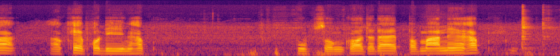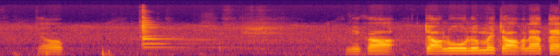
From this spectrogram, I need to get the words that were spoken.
มาก เอาแค่พอดีนะครับรูปทรงก็จะได้ประมาณนี้ครับ เดี๋ยว นี่ก็เจาะรูหรือไม่เจาะก็แล้ว แต่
